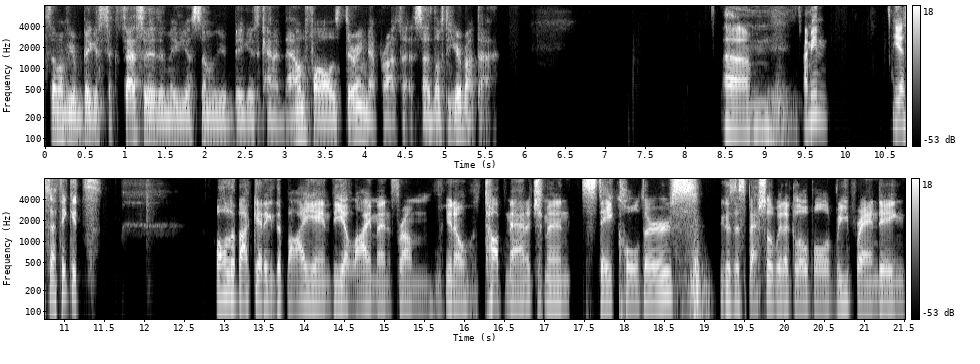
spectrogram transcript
some of your biggest successes and maybe some of your biggest kind of downfalls during that process i'd love to hear about that um i mean yes i think it's all about getting the buy-in the alignment from you know top management stakeholders because especially with a global rebranding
